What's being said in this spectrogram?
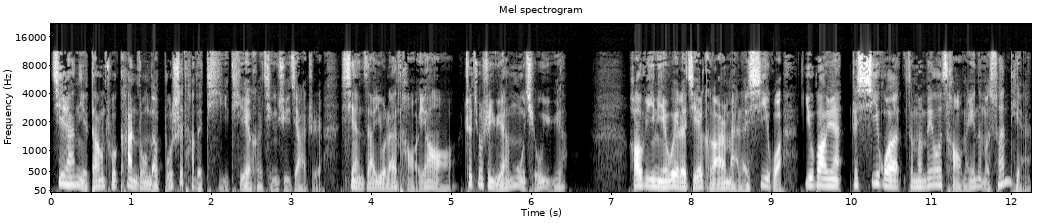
既然你当初看中的不是他的体贴和情绪价值，现在又来讨要，这就是缘木求鱼啊！好比你为了解渴而买来西瓜，又抱怨这西瓜怎么没有草莓那么酸甜。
